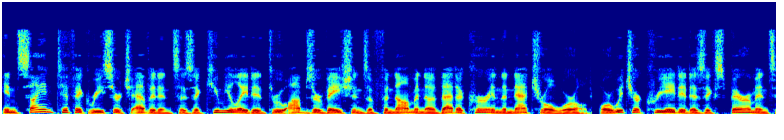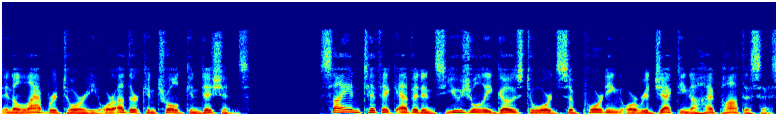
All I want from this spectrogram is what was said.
In scientific research evidence is accumulated through observations of phenomena that occur in the natural world, or which are created as experiments in a laboratory or other controlled conditions. Scientific evidence usually goes towards supporting or rejecting a hypothesis.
